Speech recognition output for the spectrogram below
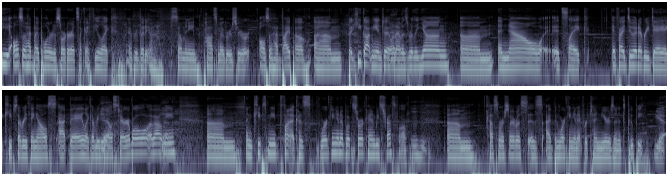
He also had bipolar disorder. It's like I feel like everybody, uh, so many pot smokers who also have bipo. Um, but he got me into it when I was really young, um, and now it's like if I do it every day, it keeps everything else at bay, like everything Yeah. else terrible about me um, and keeps me fun because working in a bookstore can be stressful. Mhm. Um, customer service is I've been working in it for 10 years and it's poopy. Yeah,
